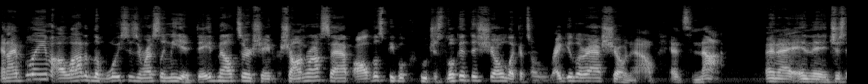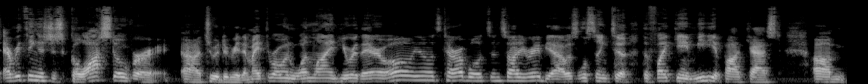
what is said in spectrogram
and I blame a lot of the voices in wrestling media, Dave Meltzer, Shane, Sean Ross Sapp, all those people who just look at this show like it's a regular ass show now, and it's not. And I and it just everything is just glossed over uh, to a degree. They might throw in one line here or there. Oh, you know, it's terrible. It's in Saudi Arabia. I was listening to the Fight Game Media podcast. Um,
